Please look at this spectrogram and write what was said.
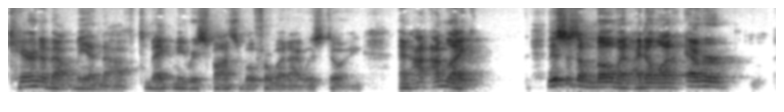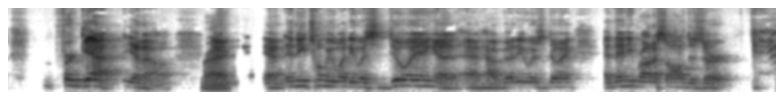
cared about me enough to make me responsible for what I was doing. And I, I'm like, this is a moment I don't want ever forget, you know. Right. And, and then he told me what he was doing and, and how good he was doing. And then he brought us all dessert.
